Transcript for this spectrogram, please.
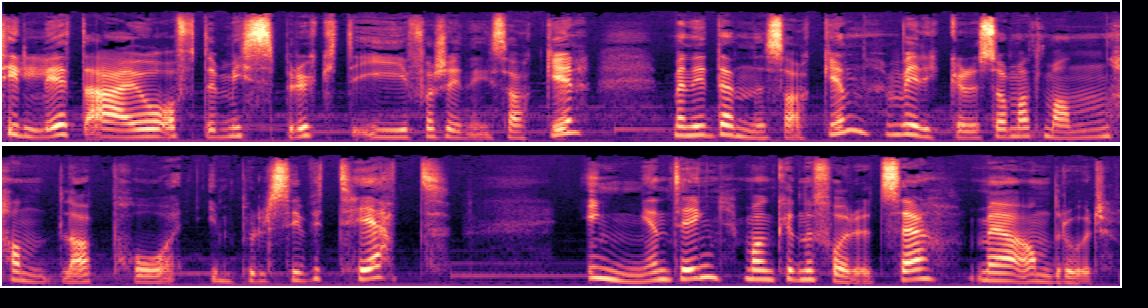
Tillit er jo ofte misbrukt i forsyningssaker, men i denne saken virker det som at mannen handla på impulsivitet. Ingenting man kunne forutse, med andre ord.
